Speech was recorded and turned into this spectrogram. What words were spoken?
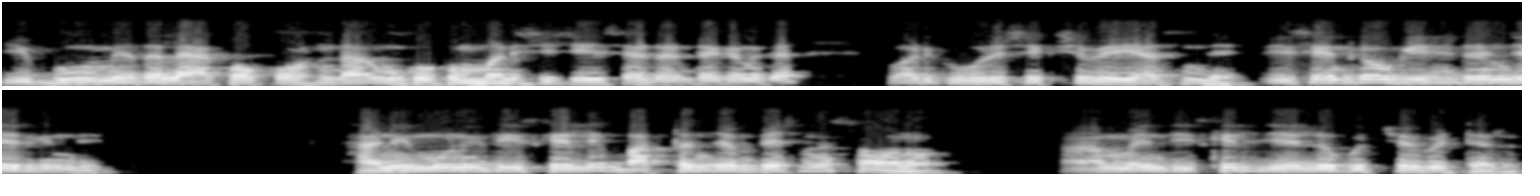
ఈ భూమి మీద లేకోకుండా ఇంకొక మనిషి చేశాడంటే కనుక వాడికి ఉరి శిక్ష వేయాల్సిందే. రీసెంట్గా ఒక ఇన్సిడెంట్ జరిగింది. హనీమూన్కి తీసుకెళ్ళి భర్తను చంపేసిన సోనం. ఆ అమ్మాయిని తీసుకెళ్ళి జైల్లో కూర్చోబెట్టారు.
